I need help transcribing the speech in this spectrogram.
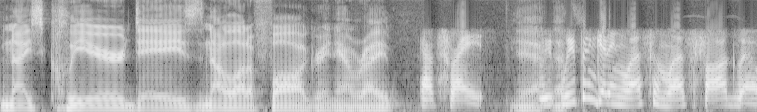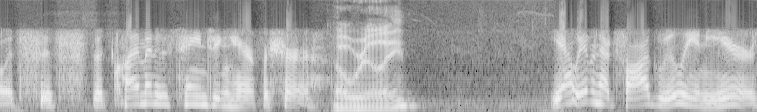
nice clear days. Not a lot of fog right now, right? That's right. Yeah, we, that's- we've been getting less and less fog, though. It's it's the climate is changing here for sure. Oh really? Yeah, we haven't had fog really in years.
